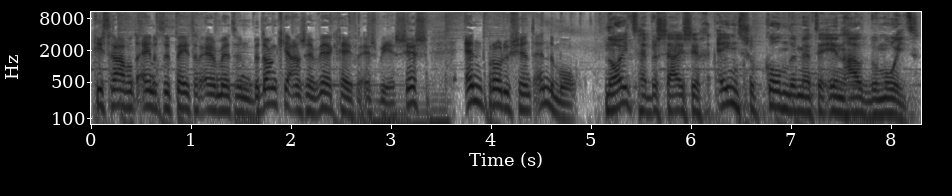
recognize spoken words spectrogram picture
Gisteravond eindigde Peter R. met een bedankje aan zijn werkgever SBS6 en producent Endemol. Nooit hebben zij zich één seconde met de inhoud bemoeid.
